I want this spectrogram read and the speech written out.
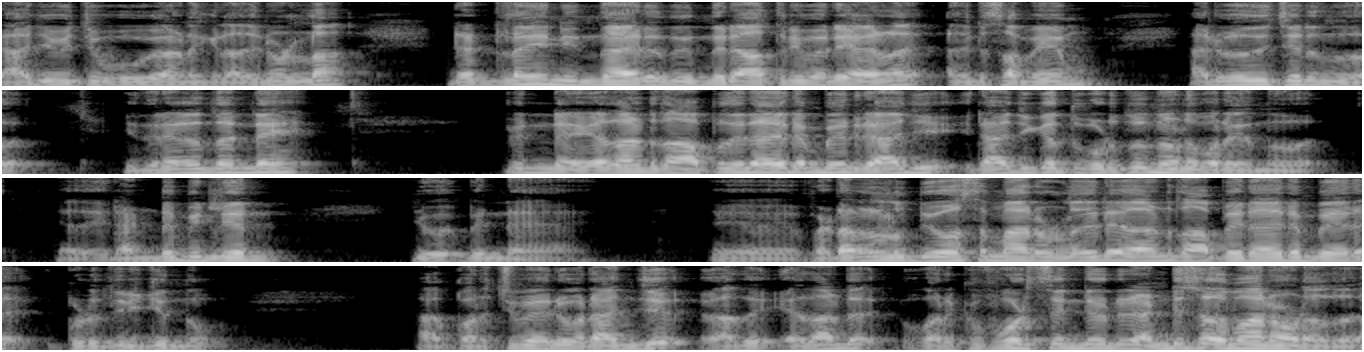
രാജിവെച്ച് പോവുകയാണെങ്കിൽ അതിനുള്ള ഡെഡ് ലൈൻ ഇന്നായിരുന്നു ഇന്ന് രാത്രി വരെയാണ് അതിന് സമയം അനുവദിച്ചിരുന്നത്. ഇതിനകം തന്നെ പിന്നെ ഏതാണ്ട് നാൽപ്പതിനായിരം പേര് രാജി രാജിക്കത്ത് കൊടുത്തു എന്നാണ് പറയുന്നത്. രണ്ട് മില്യൺ പിന്നെ ഫെഡറൽ ഉദ്യോഗസ്ഥന്മാരുള്ളതിൽ ഏതാണ്ട് നാൽപ്പതിനായിരം പേര് കൊടുത്തിരിക്കുന്നു. കുറച്ച് പേര് ഒരു അഞ്ച് അത് ഏതാണ്ട് വർക്ക് ഫോഴ്സിന്റെ ഒരു രണ്ട് ശതമാനമാണത്.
